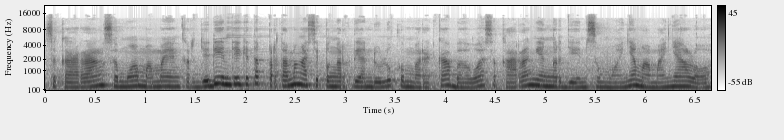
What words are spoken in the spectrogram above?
Sekarang semua mama yang kerja. Jadi intinya kita pertama ngasih pengertian dulu ke mereka bahwa sekarang yang ngerjain semuanya mamanya loh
